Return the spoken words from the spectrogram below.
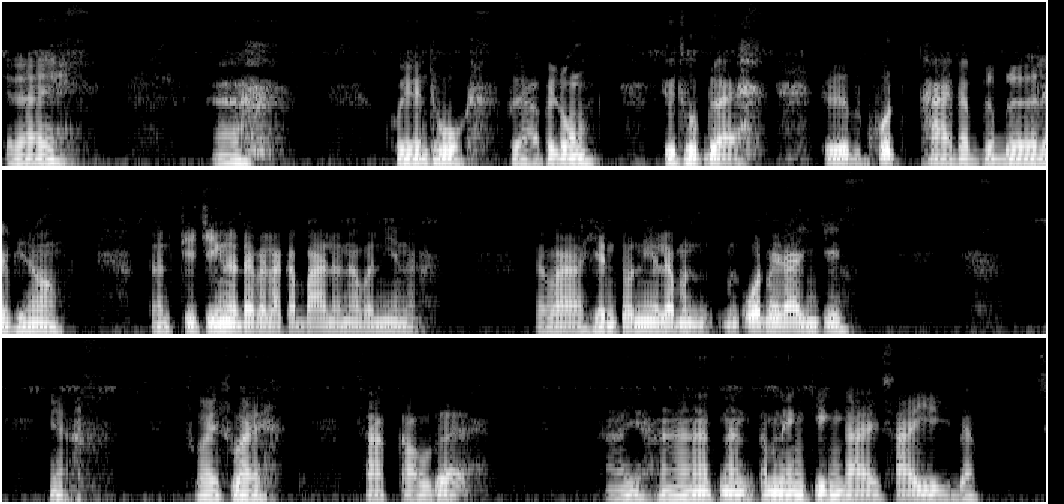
จะได้อ่าคุยกันถูกเพื่อเอาไปลง YouTube ด้วย คือคุดถ่ายแบบเบลอๆเลยพี่น้องแต่จริงๆนะได้เวลากลับบ้านแล้วนะวันนี้น่ะ แต่ว่าเห็นต้นนี้แล้วมันมันอดไม่ได้จริง ๆ เนี่ย สวยสวยซากเก่าด้วย หาหา นั่นตำแหน่งกิ่งได้ไส้แบบส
